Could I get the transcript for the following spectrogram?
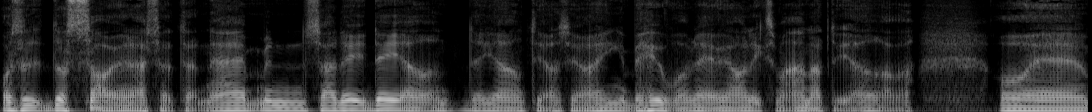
Och så, då sa jag alltså att nej men så här, det, det, gör, det gör inte jag. alltså, jag har inget behov av det och jag har liksom annat att göra. Va? Och, eh,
